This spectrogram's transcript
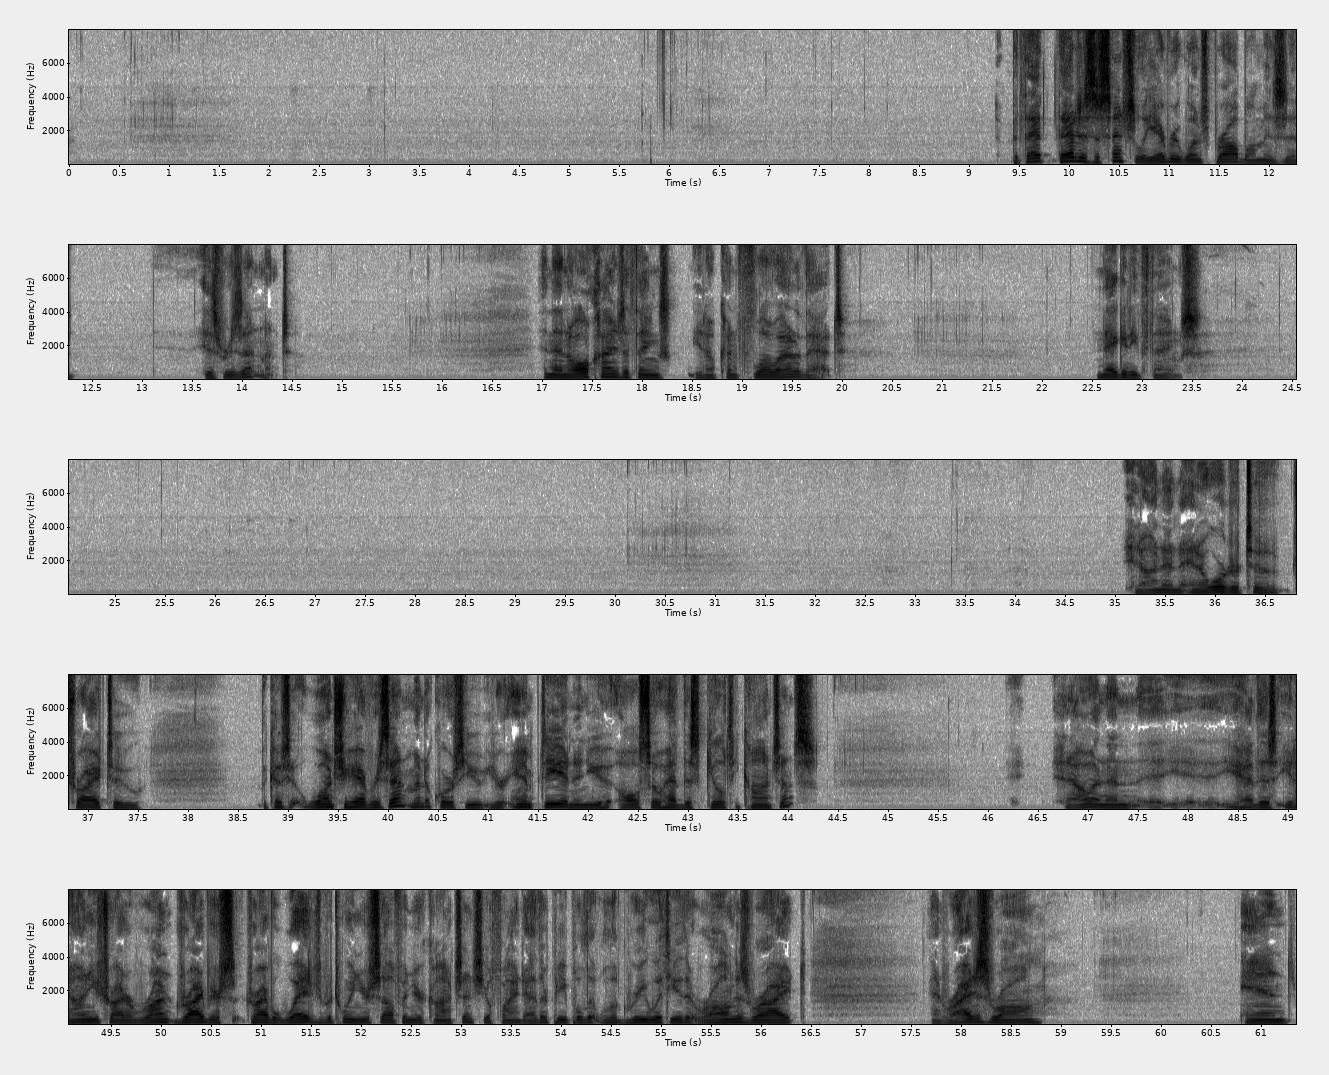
But that that is essentially everyone's problem is that is resentment. And then all kinds of things, you know, of flow out of that. Negative things. You know, and in, in order to try to because once you have resentment, of course, you, you're empty, and then you also have this guilty conscience. You know, and then uh, you have this, you know, and you try to run, drive your, drive a wedge between yourself and your conscience. You'll find other people that will agree with you that wrong is right, and right is wrong, and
